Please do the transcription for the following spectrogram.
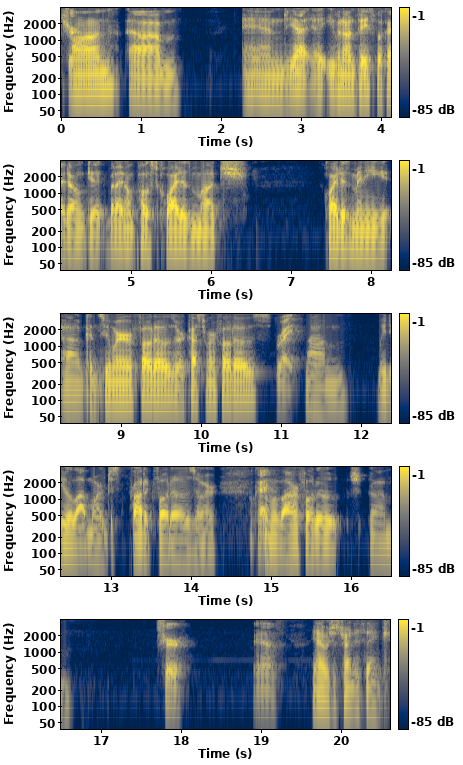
Sure. on. Um, and yeah, even on Facebook, I don't get, but I don't post quite as much, quite as many uh, consumer photos or customer photos. Right. Um, we do a lot more of just product photos or Okay. some of our photo. Um, Sure. Yeah. yeah, I was just trying to think.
